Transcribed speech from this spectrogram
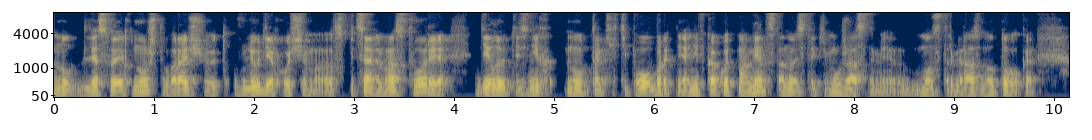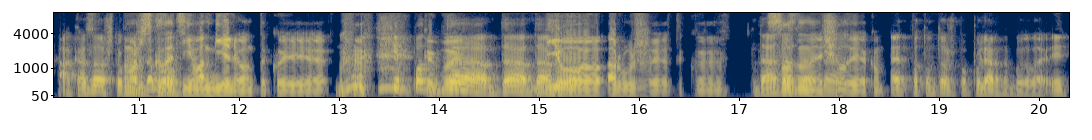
ну, для своих нужд выращивают в людях в общем, э, в специальном растворе, делают из них, ну, таких типа оборотней. Они в какой-то момент становятся такими ужасными монстрами разного толка. А оказалось, что... Ну, можно сказать, был... Евангелион такой... Э, ну, типа, как да, бы да, да. Биооружие такое да, созданное да, да, человеком. Это потом тоже популярно было. И,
